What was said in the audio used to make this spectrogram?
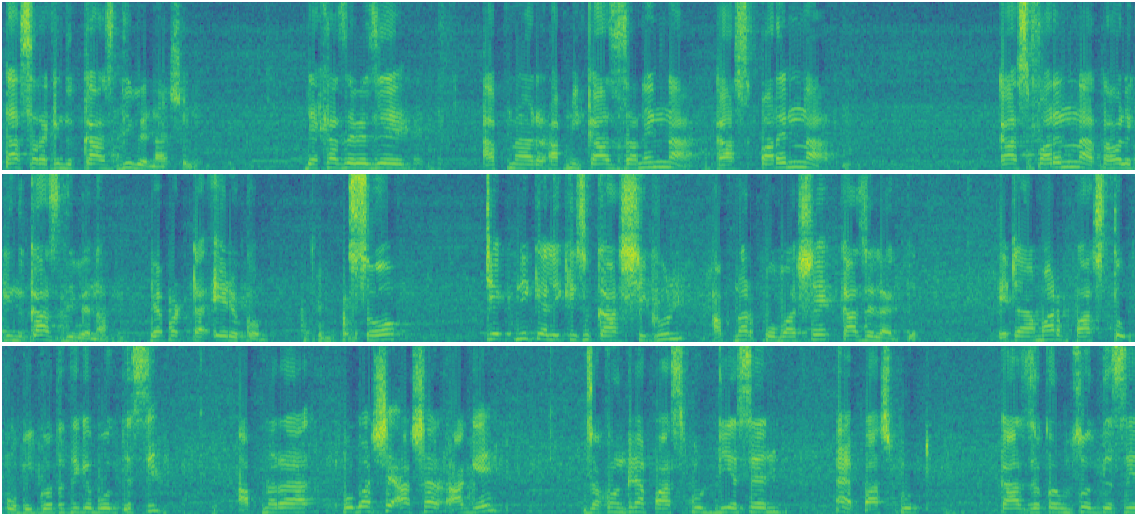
তাছাড়া কিন্তু কাজ দিবে না আসলে। দেখা যাবে যে আপনার, আপনি কাজ জানেন না, কাজ পারেন না, কাজ পারেন না, তাহলে কিন্তু কাজ দিবে না। ব্যাপারটা এরকম। সো টেকনিক্যালি কিছু কাজ শিখুন, আপনার প্রবাসে কাজে লাগবে। এটা আমার বাস্তব অভিজ্ঞতা থেকে বলতেছি। আপনারা প্রবাসে আসার আগে যখন কিনা পাসপোর্ট দিয়েছেন হ্যাঁ পাসপোর্ট কার্যক্রম চলতেছে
